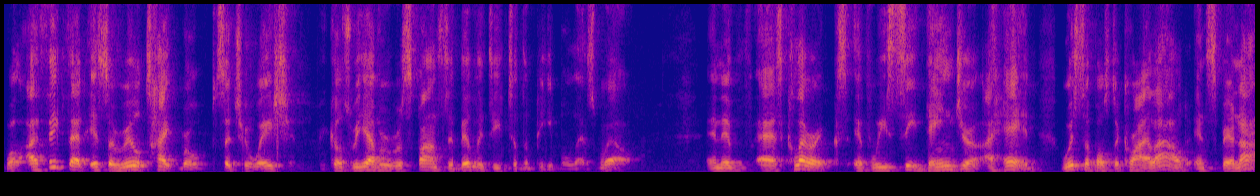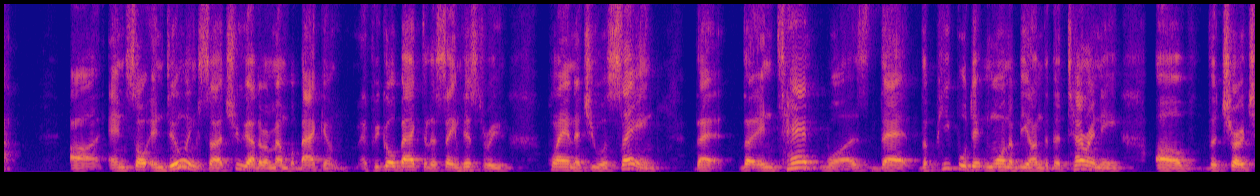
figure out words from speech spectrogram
Well, I think that it's a real tightrope situation because we have a responsibility to the people as well. And if, as clerics, if we see danger ahead, we're supposed to cry aloud and spare not. Uh, and so, in doing such, you got to remember back in, if we go back to the same history plan that you were saying, that the intent was that the people didn't want to be under the tyranny of the church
